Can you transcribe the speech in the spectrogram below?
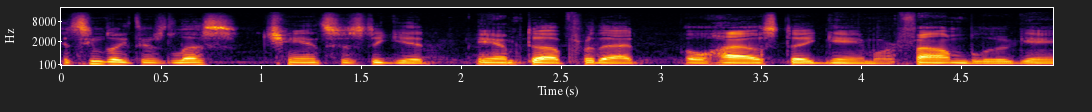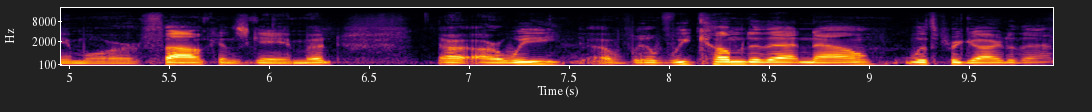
It seems like there's less chances to get amped up for that Ohio State game or Fontainebleau game or Falcons game. But are, are we have we come to that now with regard to that?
